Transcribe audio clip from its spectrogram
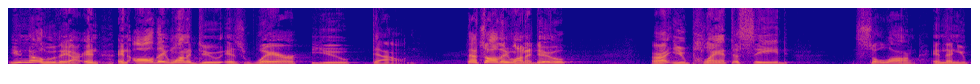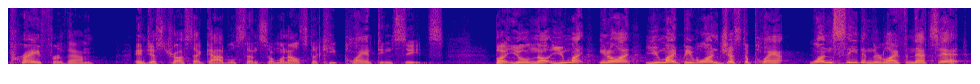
You know who they are. And, and all they want to do is wear you down. That's all they want to do. All right? You plant a seed so long, and then you pray for them and just trust that God will send someone else to keep planting seeds. But you'll know, you might, you know what? You might be one just to plant one seed in their life, and that's it.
